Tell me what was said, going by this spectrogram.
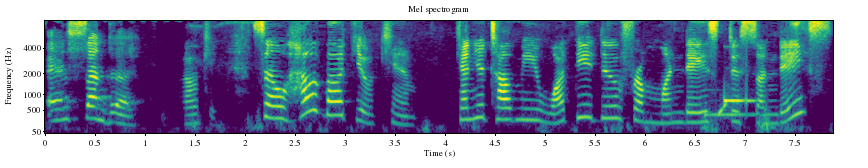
and Sunday. Okay. So how about you, Kim? Can you tell me what do you do from Mondays to Sundays?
